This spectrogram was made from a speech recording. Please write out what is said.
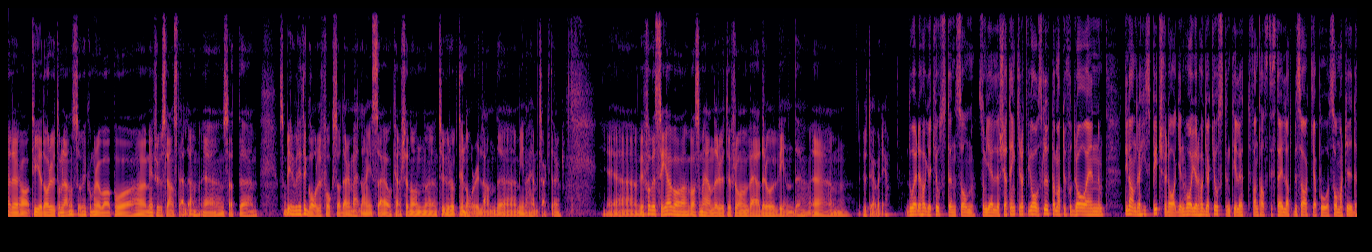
eller ja, tio dagar utomlands och vi kommer att vara på eh, min frus landställe. Eh, så, att, så blir det lite golf också däremellan gissar jag och kanske någon tur upp till Norrland, mina hemtrakter. Eh, vi får väl se vad, vad som händer utifrån väder och vind eh, utöver det. Då är det Höga Kusten som, som gäller. Så jag tänker att vi avslutar med att du får dra en, din andra hisspitch för dagen. Vad gör Höga Kusten till ett fantastiskt ställe att besöka på sommartid?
